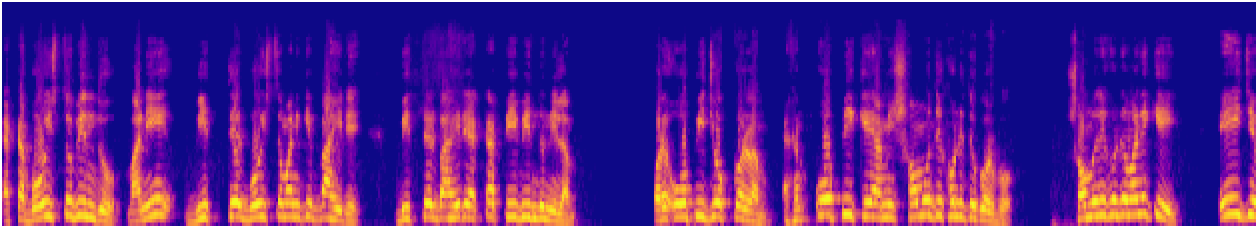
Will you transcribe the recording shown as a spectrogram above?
একটা বহিস্থ বিন্দু মানে বৃত্তের বহিস্থ মানে কি বাহিরে? বৃত্তের বাহিরে একটা পি বিন্দু নিলাম। পরে ওপি যোগ করলাম। এখন ওপি কে আমি সমদ্বিখণ্ডিত করব। সমদ্বিখণ্ডিত মানে কি? এই যে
